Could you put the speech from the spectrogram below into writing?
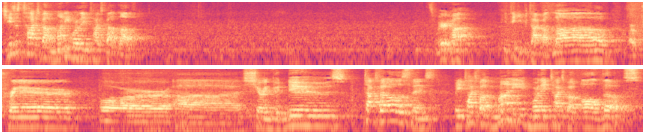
Jesus talks about money more than he talks about love. It's weird, huh? You think you could talk about love or prayer or uh, sharing good news. He talks about all those things, but he talks about money more than he talks about all those.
